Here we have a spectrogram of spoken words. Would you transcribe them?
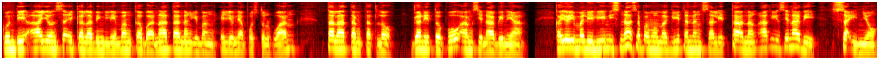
kundi ayon sa ikalabing limang kabanata ng Ebanghelyo ni Apostol Juan, talatang tatlo. Ganito po ang sinabi niya, Kayo'y malilinis na sa pamamagitan ng salita ng aking sinabi sa inyo.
